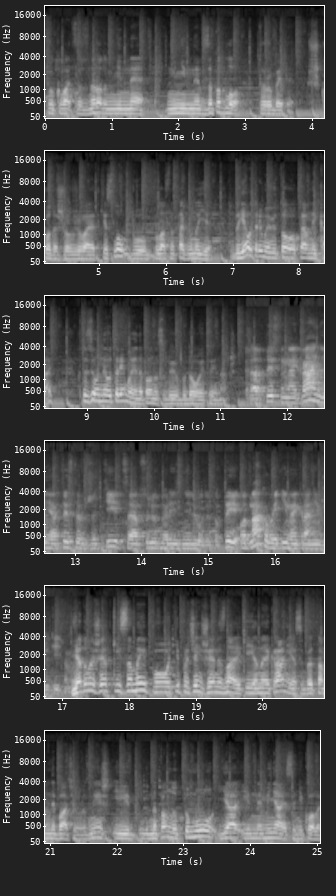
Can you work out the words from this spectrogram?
спілкуватися з народом, мені не, мені не западло то робити. Шкода, що вживаю таке слово, бо власне так воно є. Тобто я отримую від того певний кайф. Хто цього не отримує, напевно, собі вибудовує то інакше. Артисти на екрані і артисти в житті це абсолютно різні люди. Тобто ти однаковий і на екрані, і в житті там. Я думаю, що я такий самий по тій причині, що я не знаю, який я на екрані, я себе там не бачив, розумієш? І напевно тому я і не міняюся ніколи.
